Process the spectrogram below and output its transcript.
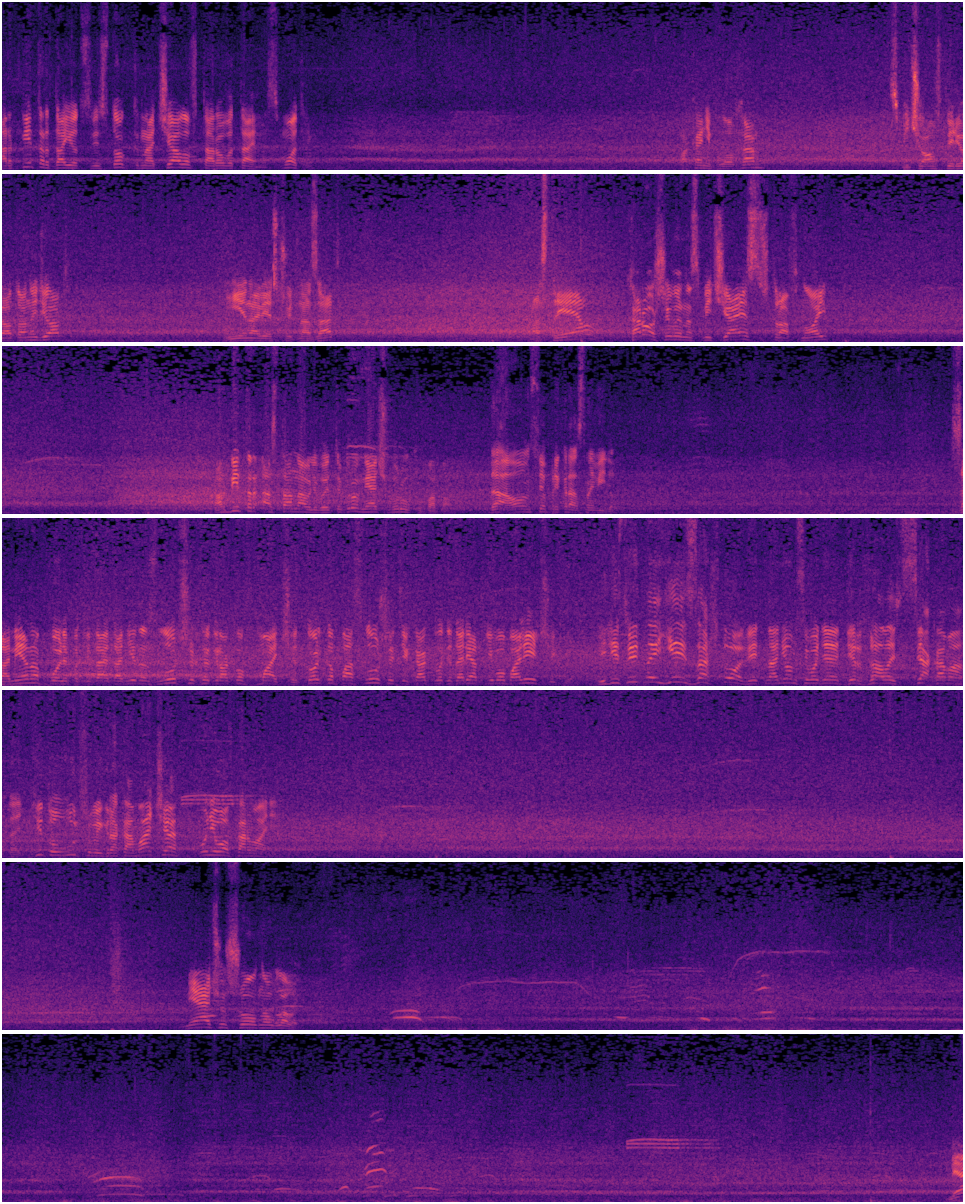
Арбитр дает свисток к началу второго тайма. Смотрим. Пока неплохо. С мячом вперед он идет. И навес чуть назад. Расстрел. Хороший вынос мяча из штрафной. Арбитр останавливает игру. Мяч в руку попал. Да, он все прекрасно видел. Замена. Поле покидает один из лучших игроков матча. Только послушайте, как благодарят его болельщики. И действительно есть за что, ведь на нем сегодня держалась вся команда. Титул лучшего игрока матча у него в кармане. Мяч ушел на угловой.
